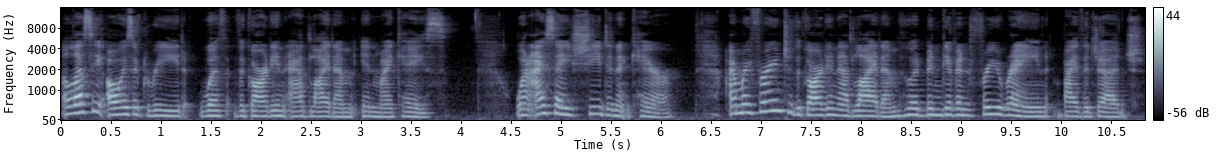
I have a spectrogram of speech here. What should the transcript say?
Alessi always agreed with the guardian ad litem in my case. When I say she didn't care, I'm referring to the guardian ad litem who had been given free rein by the judge.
